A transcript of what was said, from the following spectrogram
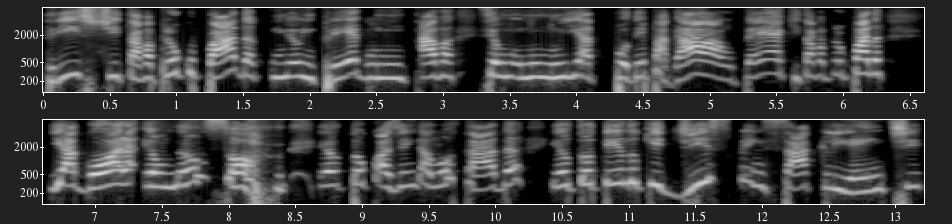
triste, estava preocupada com o meu emprego, não estava se eu não, não, ia poder pagar o PEC, estava preocupada. E agora eu não só eu estou com a agenda lotada, eu estou tendo que dispensar cliente.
